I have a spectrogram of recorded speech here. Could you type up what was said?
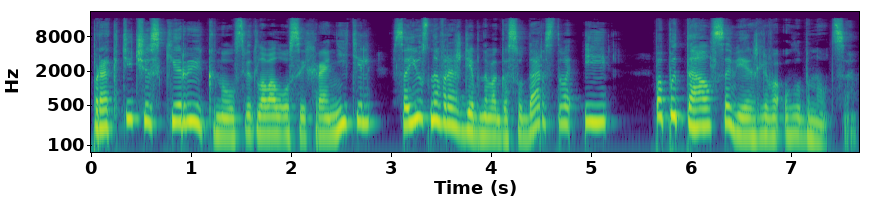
практически рыкнул светловолосый хранитель союзно-враждебного государства и попытался вежливо улыбнуться.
